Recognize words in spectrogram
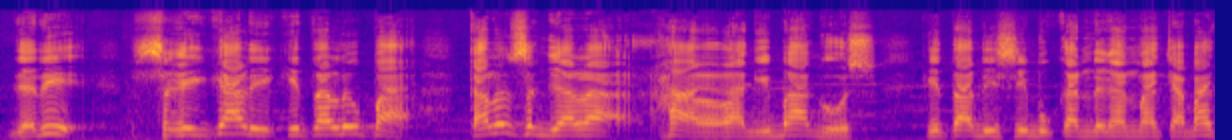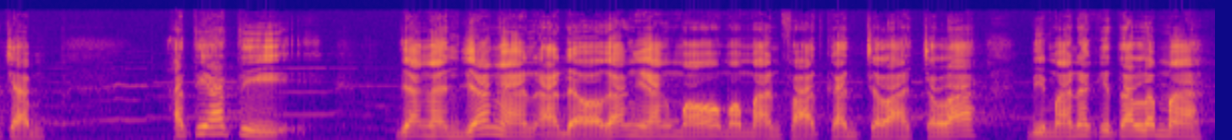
jadi sering kali kita lupa kalau segala hal lagi bagus, kita disibukkan dengan macam-macam, hati-hati. Jangan-jangan ada orang yang mau memanfaatkan celah-celah di mana kita lemah.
